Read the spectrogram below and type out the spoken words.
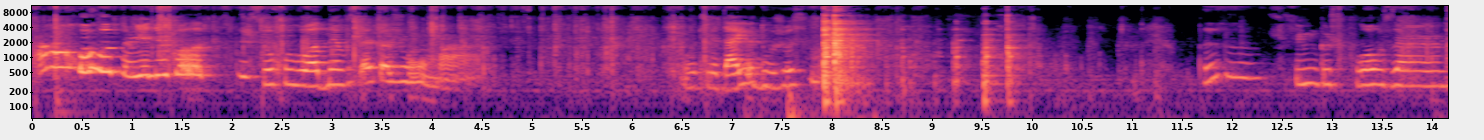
А, холодно, я не холодно. Все холодне, все кажу, ма. Виглядає дуже смачно. Fingers frozen.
